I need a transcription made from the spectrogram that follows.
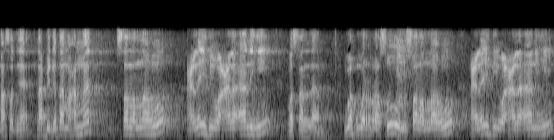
maksudnya? Nabi kita Muhammad sallallahu alaihi wa ala alihi wasallam. Wa huwa ar-rasul sallallahu alaihi wa ala alihi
